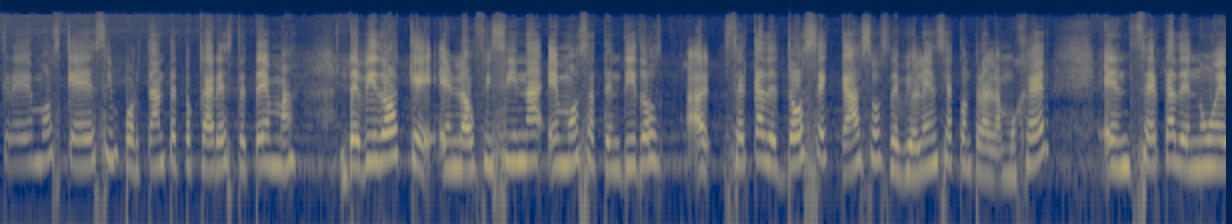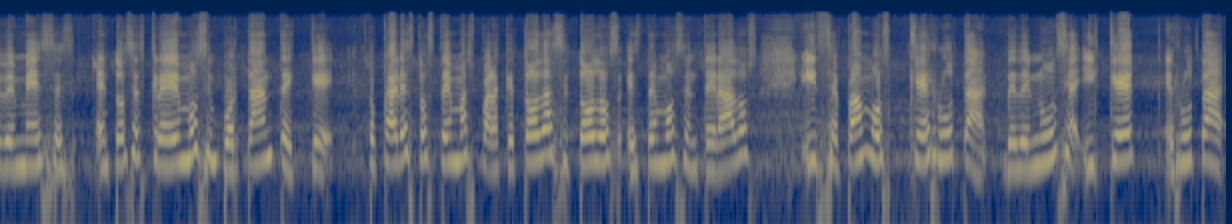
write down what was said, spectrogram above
Creemos que es importante tocar este tema debido a que en la oficina hemos atendido cerca de 12 casos de violencia contra la mujer en cerca de nueve meses. Entonces creemos importante que tocar estos temas para que todas y todos estemos enterados y sepamos qué ruta de denuncia y qué ruta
